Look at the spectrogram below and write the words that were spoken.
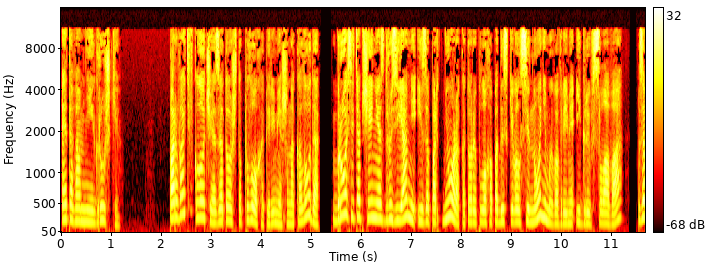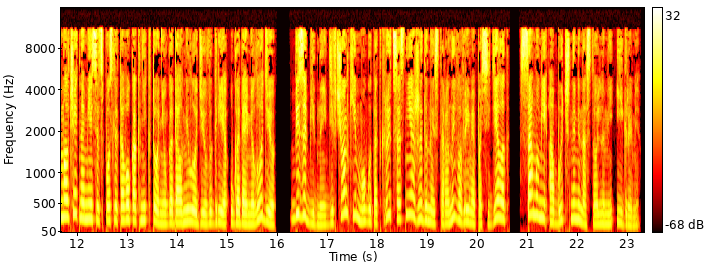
Это вам не игрушки. Порвать в клочья за то, что плохо перемешана колода, бросить общение с друзьями из-за партнера, который плохо подыскивал синонимы во время игры в слова, замолчать на месяц после того, как никто не угадал мелодию в игре «Угадай мелодию», безобидные девчонки могут открыться с неожиданной стороны во время посиделок с самыми обычными настольными играми.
